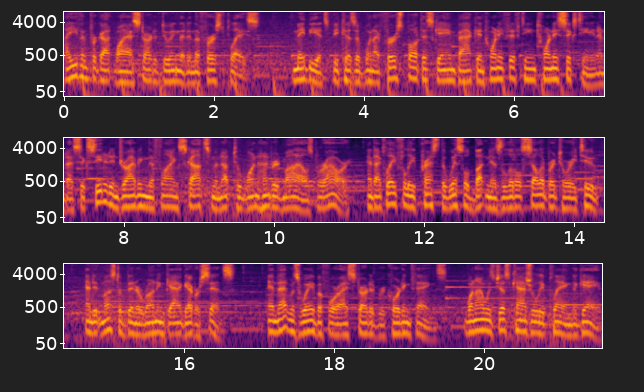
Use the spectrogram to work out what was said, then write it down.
I even forgot why I started doing that in the first place. Maybe it's because of when I first bought this game back in 2015-2016 and I succeeded in driving the Flying Scotsman up to 100 miles per hour, and I playfully pressed the whistle button as a little celebratory too, and it must have been a running gag ever since. And that was way before I started recording things, when I was just casually playing the game.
